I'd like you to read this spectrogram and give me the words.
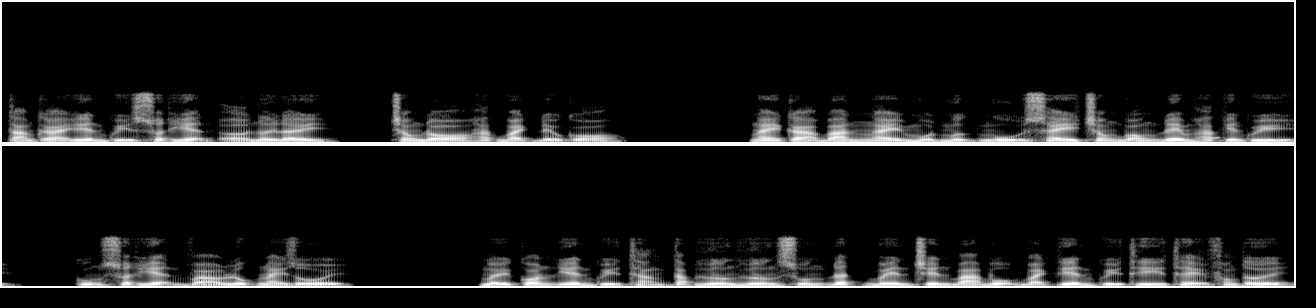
tám cái yên quỷ xuất hiện ở nơi đây, trong đó hắc bạch đều có. Ngay cả ban ngày một mực ngủ say trong bóng đêm hắc yên quỷ, cũng xuất hiện vào lúc này rồi. Mấy con yên quỷ thẳng tắp hướng hướng xuống đất bên trên ba bộ bạch yên quỷ thi thể phong tới,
